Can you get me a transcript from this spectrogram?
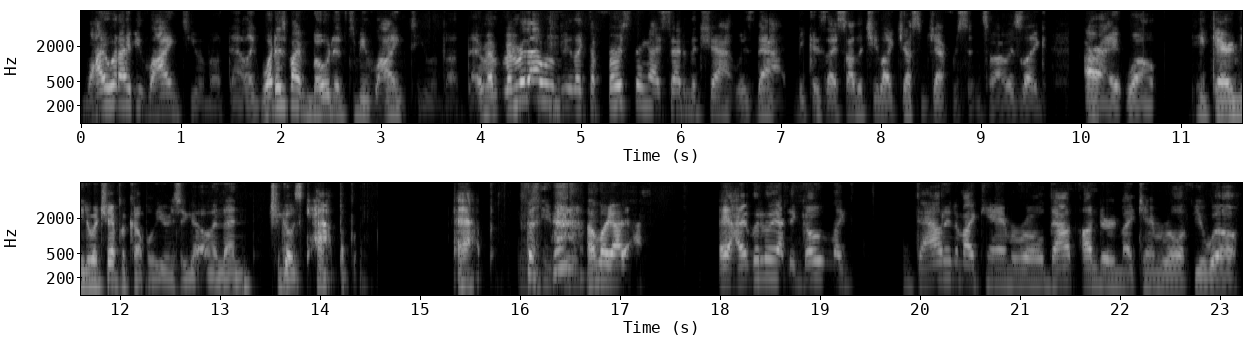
why would I be lying to you about that? Like, what is my motive to be lying to you about that? Remember, remember that when like the first thing I said in the chat was that because I saw that she liked Justin Jefferson, so I was like, all right, well he carried me to a chip a couple years ago, and then she goes cap. Cap. I'm like, I, I, I literally had to go like down into my camera roll, down under in my camera roll, if you will,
